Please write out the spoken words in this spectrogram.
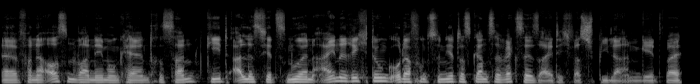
äh, von der Außenwahrnehmung her interessant. Geht alles jetzt nur in eine Richtung oder funktioniert das Ganze wechselseitig, was Spiele angeht? Weil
